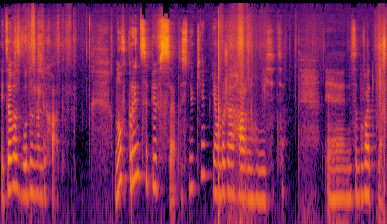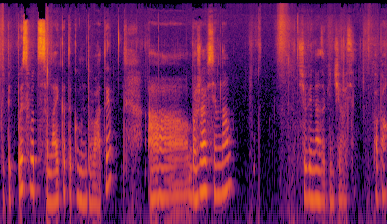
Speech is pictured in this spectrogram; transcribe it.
І це вас буде надихати. Ну, в принципі, все, плеснюки. Я вам бажаю гарного місяця. Е, Не забувайте, будь ласка, підписуватися, лайкати, коментувати. А, Бажаю всім нам, щоб війна закінчилася. papa.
